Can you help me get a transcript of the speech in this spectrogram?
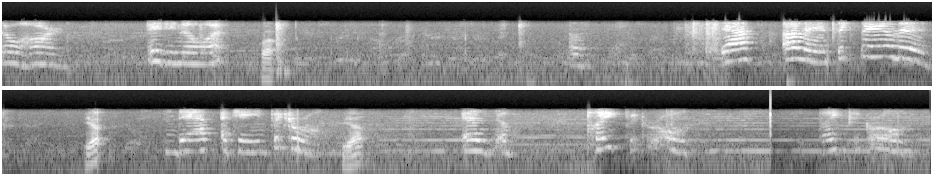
So hard. Hey, do you know what? Wow. Um, that's Atlantic salmon. Yep. And that's a chain pickerel. Yeah. And a pike pickerel. Pike pickerel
